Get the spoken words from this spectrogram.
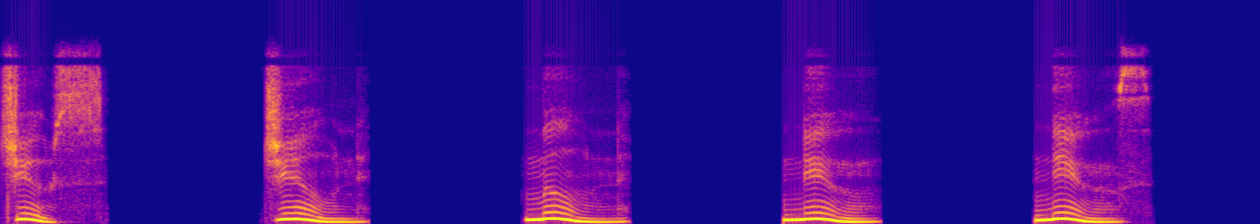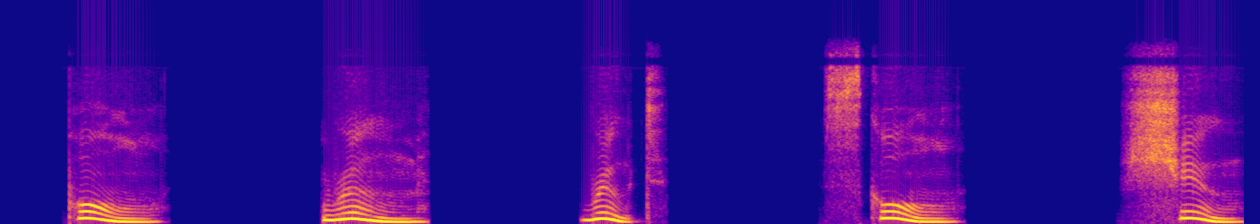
Juice. June. Moon. New. News. pool, Room. Root. School. Shoe.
